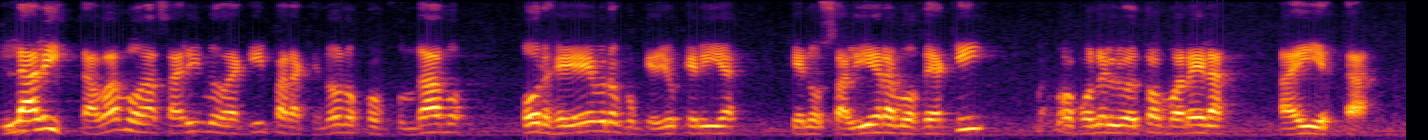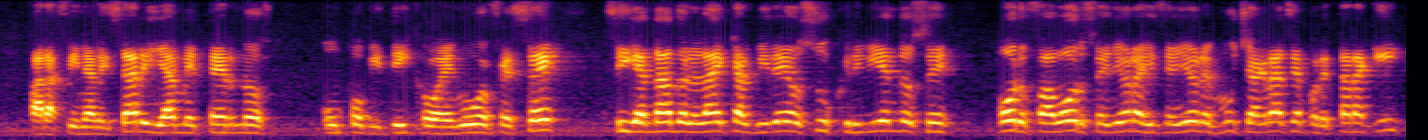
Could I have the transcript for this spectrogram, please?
la lista. Vamos a salirnos de aquí para que no nos confundamos. Jorge Ebro, porque yo quería que nos saliéramos de aquí. Vamos a ponerlo de todas maneras. Ahí está. Para finalizar y ya meternos un poquitico en UFC. Sigan dándole like al video, suscribiéndose. Por favor, señoras y señores, muchas gracias por estar aquí.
